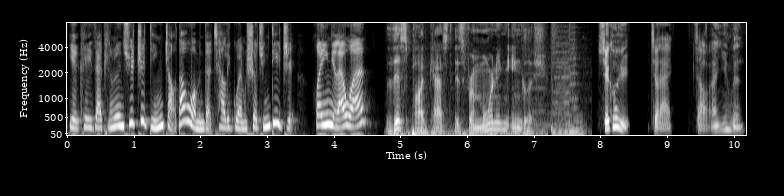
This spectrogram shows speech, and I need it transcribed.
也可以在评论区置顶找到我们的 Telegram 社群地址，欢迎你来玩。This podcast is from Morning English. 学口语就来早安英文。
